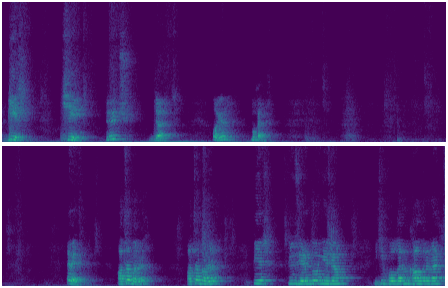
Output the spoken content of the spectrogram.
1, 2, 3, 4. Oyun bu kadar. Evet. Atabarı. Atabarı bir düz yerimde oynayacağım. İki kollarımı kaldırarak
